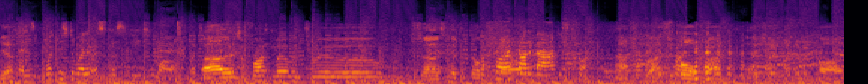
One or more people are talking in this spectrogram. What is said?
Yes. And what is the weather supposed to be tomorrow? What do you Uh, there's a front moving through, so it's difficult a front, not a back, it's a front. No, it's a front. It's a cold front, actually, is what they would call it.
